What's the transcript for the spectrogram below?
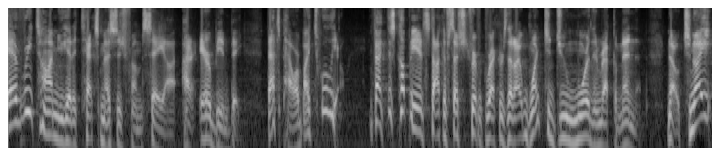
Every time you get a text message from, say, uh, Airbnb, that's powered by Twilio. In fact, this company had stock of such terrific records that I want to do more than recommend them. No, tonight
